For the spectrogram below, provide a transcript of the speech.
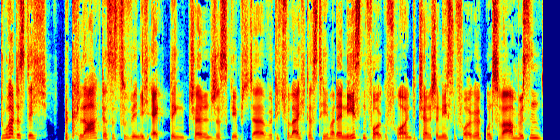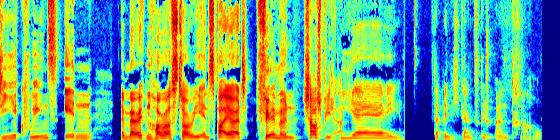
Du hattest dich beklagt, dass es zu wenig Acting-Challenges gibt. Da würde ich vielleicht das Thema der nächsten Folge freuen, die Challenge der nächsten Folge. Und zwar müssen die Queens in American Horror Story inspired Filmen Schauspieler. Yay. Da bin ich ganz gespannt drauf.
